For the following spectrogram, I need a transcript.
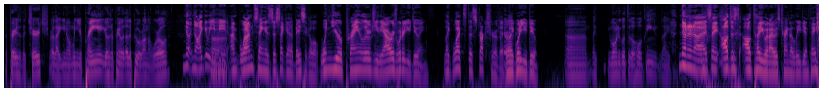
the prayers of the church or like you know when you're praying it you're also praying with other people around the world No, no, I get what you Uh, mean. I'm what I'm saying is just like at a basic level. When you're praying the liturgy of the hours, what are you doing? Like, what's the structure of it, or like, what do you do? Um like you want me to go through the whole thing like No, no, no. I say I'll just I'll tell you what I was trying to lead you into. yeah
